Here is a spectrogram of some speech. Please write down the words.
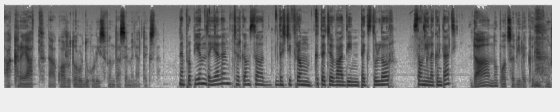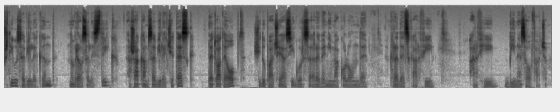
a creat da? cu ajutorul Duhului Sfânt asemenea texte. Ne apropiem de ele, încercăm să descifrăm câte ceva din textul lor sau ni le cântați? Da, nu pot să vi le cânt, nu știu să vi le cânt, nu vreau să le stric, așa că am să vi le citesc pe toate opt și după aceea sigur să revenim acolo unde credeți că ar fi, ar fi bine să o facem.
